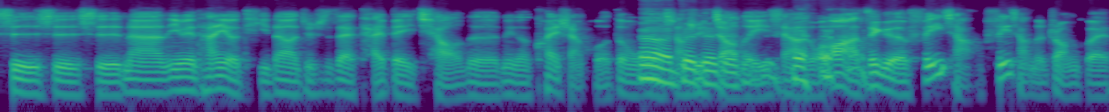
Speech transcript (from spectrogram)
是是是，那因为他有提到，就是在台北桥的那个快闪活动，我上去找了一下，哇，这个非常非常的壮观。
